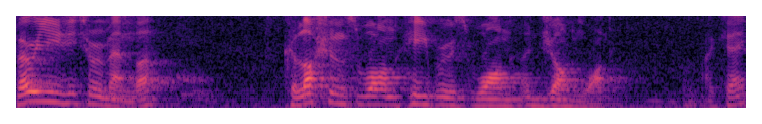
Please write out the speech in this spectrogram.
Very easy to remember Colossians 1, Hebrews 1, and John 1. Okay?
